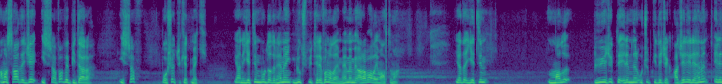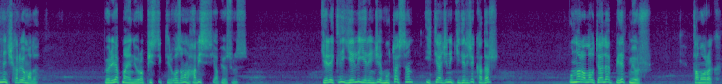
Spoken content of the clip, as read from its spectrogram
Ama sadece israfa ve bidara. İsraf boşa tüketmek. Yani yetim buradadır hemen lüks bir telefon alayım, hemen bir araba alayım altıma. Ya da yetim malı büyüyecek de elimden uçup gidecek. Aceleyle hemen elinden çıkarıyor malı. Böyle yapmayın diyor. O pisliktir. O zaman habis yapıyorsunuz. Gerekli yerli yerince muhtaçsan ihtiyacını giderecek kadar bunlar Allahu Teala belirtmiyor tam olarak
